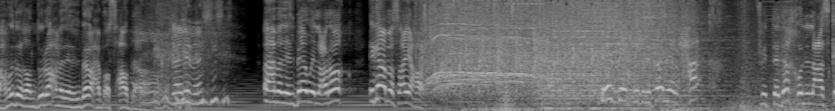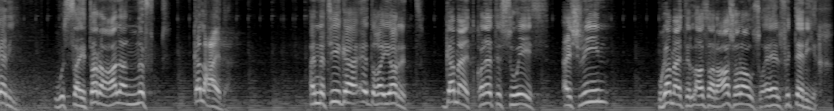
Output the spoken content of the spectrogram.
محمود الغندور وأحمد الهلباوي هيبقوا أصحاب يعني. غالبا. أحمد الهلباوي العراق إجابة صحيحة. إدت لبريطانيا الحق في التدخل العسكري والسيطرة على النفط. كالعادة النتيجة اتغيرت. جامعة قناة السويس 20 وجامعة الأزهر 10 وسؤال في التاريخ.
